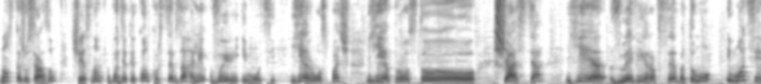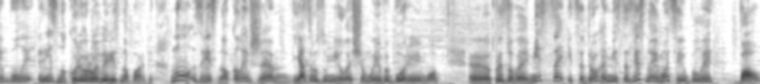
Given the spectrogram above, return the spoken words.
Ну, скажу сразу, чесно, будь-який конкурс це взагалі вирій емоцій. Є розпач, є просто щастя, є зневіра в себе. Тому емоції були різнокольорові, різнобарві. Ну, звісно, коли вже я зрозуміла, що ми виборюємо е, призове місце, і це друге місце, звісно, емоції були вау.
